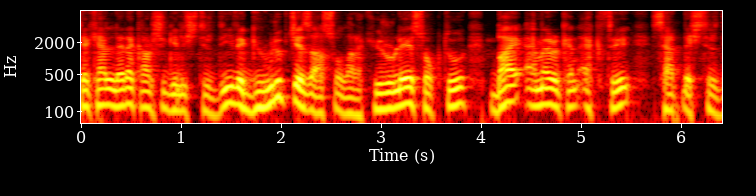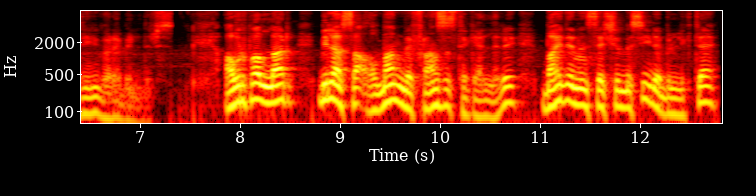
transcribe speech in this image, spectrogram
tekerlere karşı geliştirdiği ve gümrük cezası olarak yürürlüğe soktuğu Buy American Act'i sertleştirdiğini görebiliriz. Avrupalılar bilhassa Alman ve Fransız tekerleri Biden'ın seçilmesiyle birlikte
